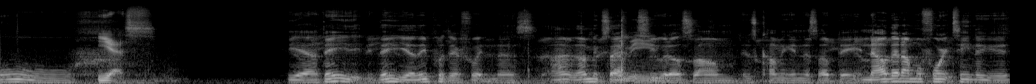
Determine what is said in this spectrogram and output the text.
Ooh. Yes. Yeah, they they yeah they put their foot in this. I'm, I'm excited I to see what else um is coming in this update. And now that I'm a 14 nigga,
